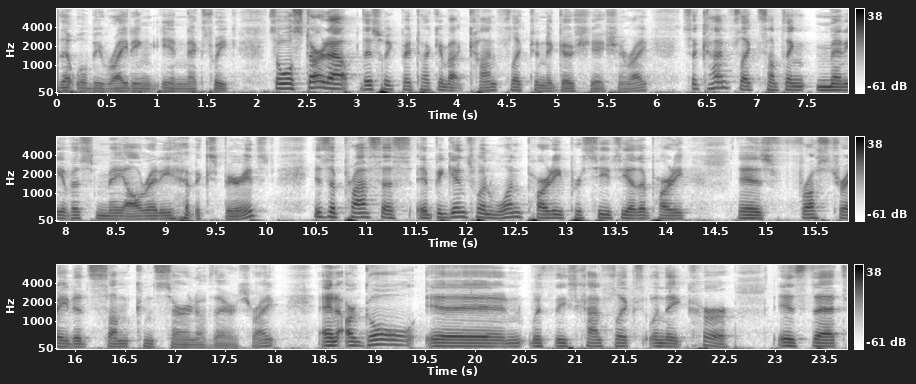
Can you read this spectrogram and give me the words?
that we'll be writing in next week. So we'll start out this week by talking about conflict and negotiation, right? So conflict, something many of us may already have experienced, is a process. It begins when one party perceives the other party has frustrated some concern of theirs, right? And our goal in with these conflicts when they occur is that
